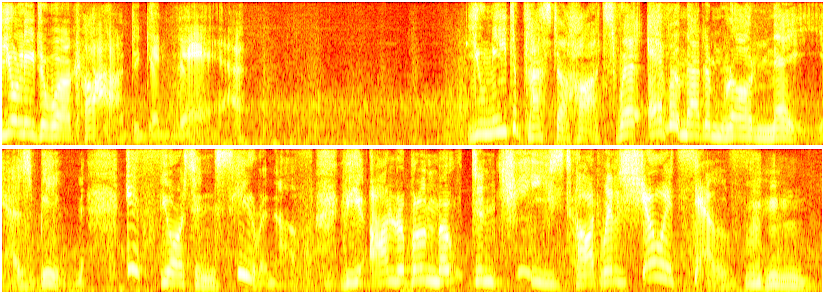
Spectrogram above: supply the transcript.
You'll need to work hard to get there. You need to plaster hearts wherever Madame Ruan Mei has been. If you're sincere enough, the Honorable Molten Cheese Tart will show itself.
